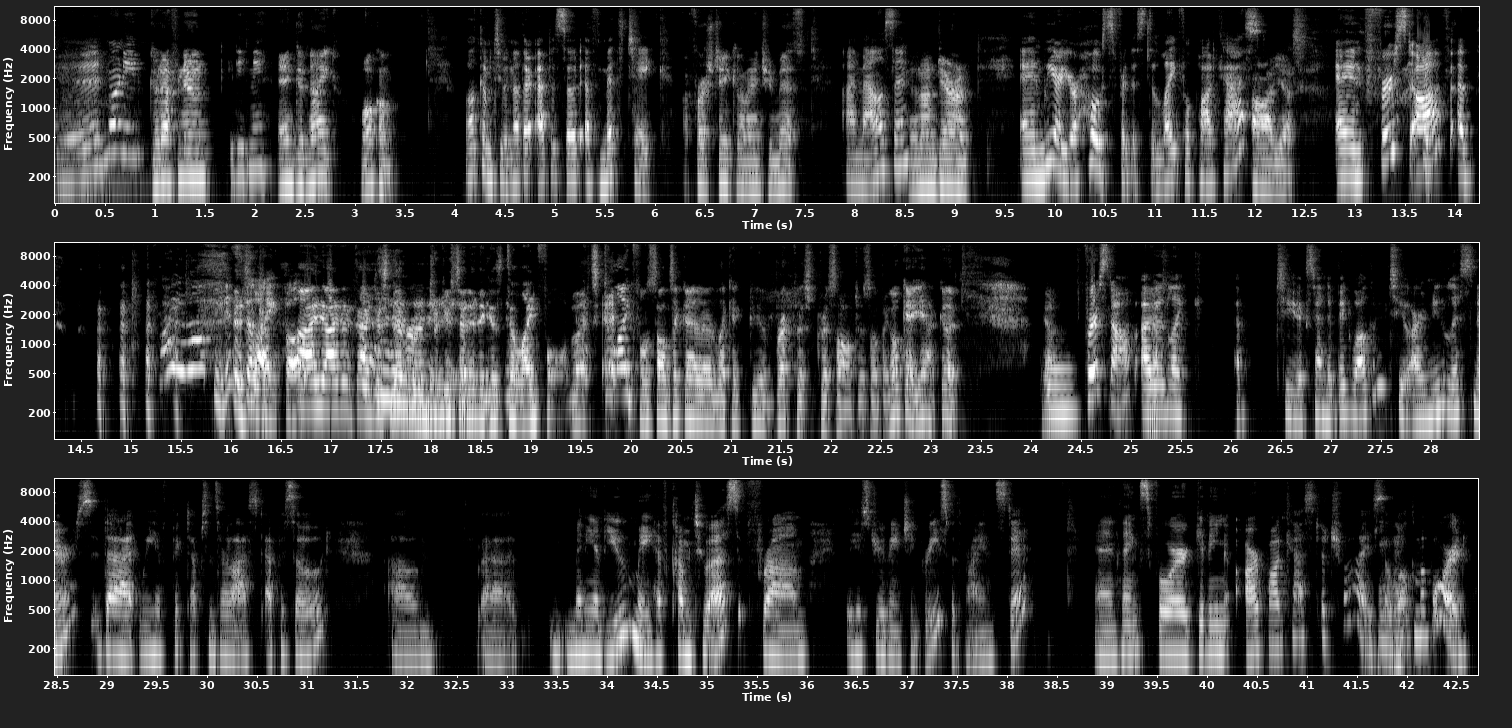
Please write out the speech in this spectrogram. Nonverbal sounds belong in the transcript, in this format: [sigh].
Good morning, Good afternoon good evening. and good night. Welcome. Welcome to another episode of Myth Take. A fresh take on ancient myth. I'm Alison, And I'm Darrin. and we are your hosts for this delightful podcast. Ah, yes. and first off, a... [laughs] why are you laughing? It's delightful. I, I, I just never introduce anything as delightful. But it's [laughs] delightful. Sounds like a like a breakfast croissant or something. Okay, yeah, good. yeah. First off, I Yeah. would like uh, to extend a big welcome to our new listeners that we have picked up since our last episode. Um, uh, many of you may have come to us from the history of ancient Greece with Ryan Stitt. And thanks for giving our podcast a try. So, Mhm. welcome aboard.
